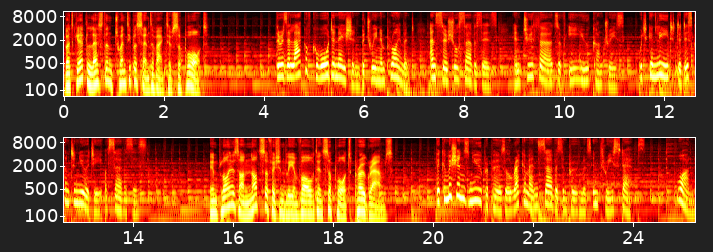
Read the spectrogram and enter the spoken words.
but get less than 20% of active support. There is a lack of coordination between employment and social services in two-thirds of EU countries, which can lead to discontinuity of services. Employers are not sufficiently involved in support programs. The Commission's new proposal recommends service improvements in three steps. 1.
